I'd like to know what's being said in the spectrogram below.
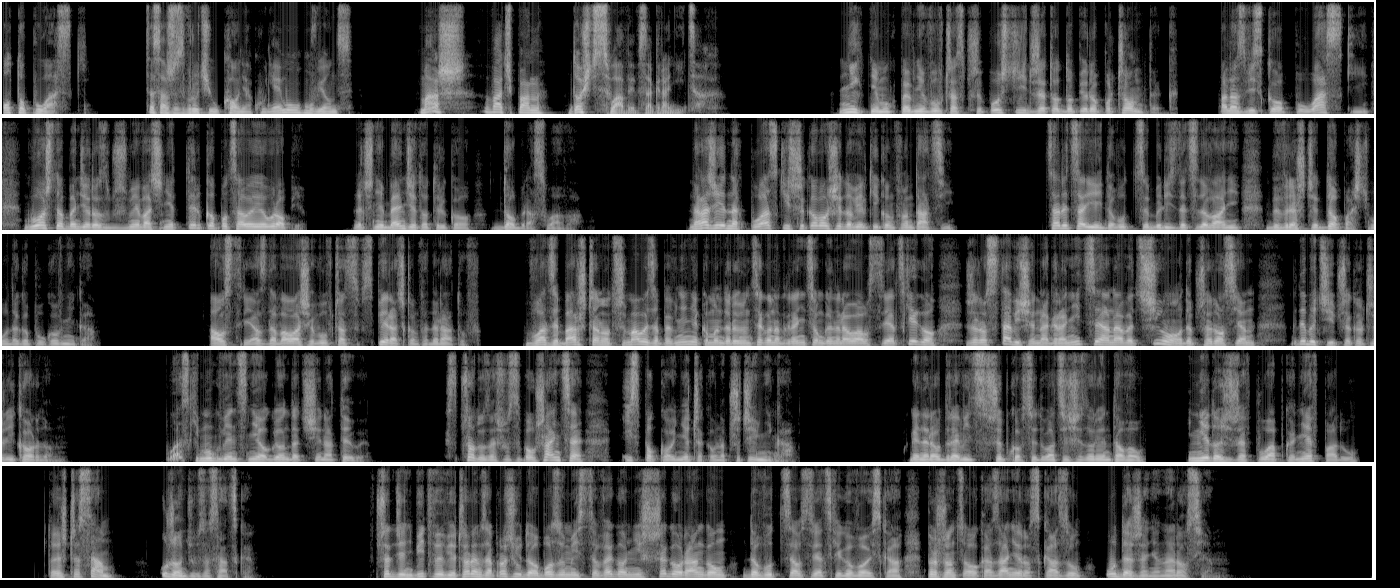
Oto Pułaski. Cesarz zwrócił konia ku niemu, mówiąc: Masz, wać pan, dość sławy w zagranicach. Nikt nie mógł pewnie wówczas przypuścić, że to dopiero początek, a nazwisko Pułaski głośno będzie rozbrzmiewać nie tylko po całej Europie, lecz nie będzie to tylko dobra sława. Na razie jednak Pułaski szykował się do wielkiej konfrontacji. Caryca i jej dowódcy byli zdecydowani, by wreszcie dopaść młodego pułkownika. Austria zdawała się wówczas wspierać konfederatów. Władze Barszczan otrzymały zapewnienie komenderującego nad granicą generała austriackiego, że rozstawi się na granicy, a nawet siłą odeprze Rosjan, gdyby ci przekroczyli kordon. Płaski mógł więc nie oglądać się na tyły. Z przodu zaś usypał szańce i spokojnie czekał na przeciwnika. Generał Drewic szybko w sytuacji się zorientował i nie dość, że w pułapkę nie wpadł, to jeszcze sam urządził zasadzkę. W przeddzień bitwy wieczorem zaprosił do obozu miejscowego niższego rangą dowódcę austriackiego wojska, prosząc o okazanie rozkazu uderzenia na Rosjan.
